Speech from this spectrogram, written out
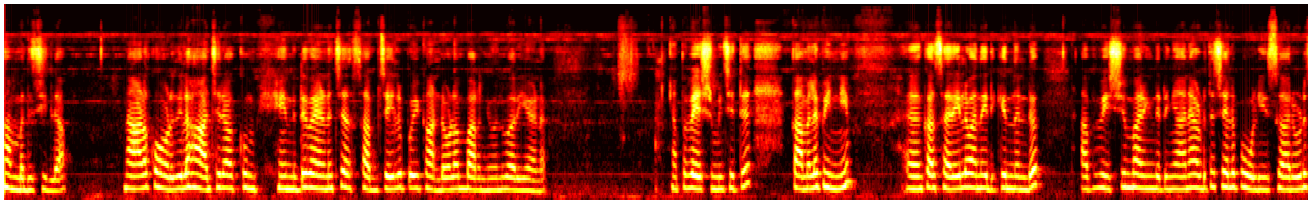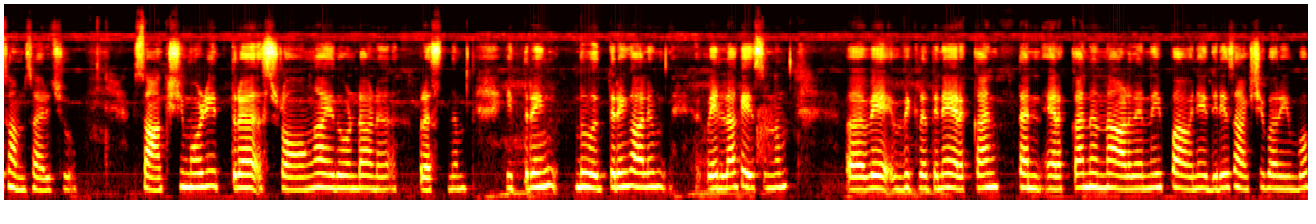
സമ്മതിച്ചില്ല. നാളെ കോടതിയിൽ ഹാജരാക്കും. എന്നിട്ട് വേണം സബ് ജയിലിൽ പോയി കണ്ടോളം പറഞ്ഞു എന്ന് പറയുകയാണ് അപ്പോൾ വിഷമിച്ചിട്ട് കമല പിന്നെയും കസേരയിൽ വന്നിരിക്കുന്നുണ്ട്. അപ്പോൾ വിഷയം പറയുന്നുണ്ട് ഞാൻ അവിടുത്തെ ചില പോലീസുകാരോട് സംസാരിച്ചു. സാക്ഷിമൊഴി ഇത്ര സ്ട്രോങ് ആയതുകൊണ്ടാണ് പ്രശ്നം. ഇത്രയും ഇത്രയും കാലം എല്ലാ കേസൊന്നും വിക്രത്തിനെ ഇറക്കാൻ തൻ ഇറക്കാൻ നിന്ന ആൾ തന്നെ ഇപ്പോൾ അവനെതിരെ സാക്ഷി പറയുമ്പോൾ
